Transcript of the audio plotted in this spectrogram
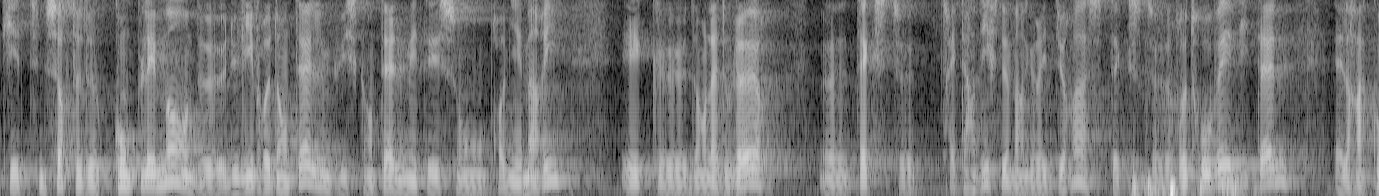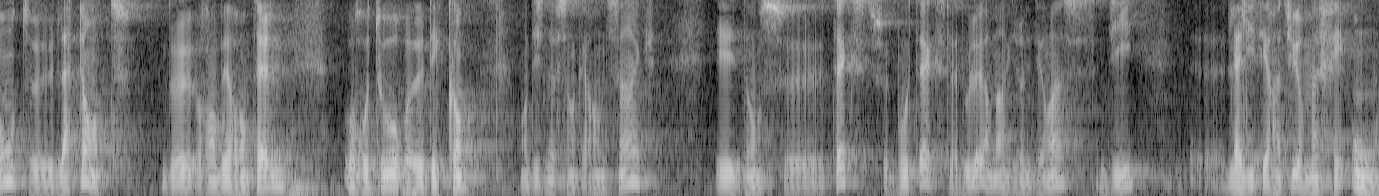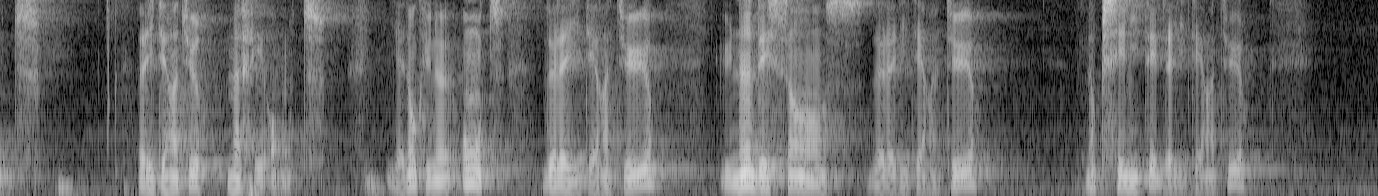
qui est une sorte de complément du livre d'Antelme, puisqu'Antelme était son premier mari, et que dans La douleur, euh, texte très tardif de Marguerite Duras, texte retrouvé, dit-elle, elle raconte euh, l'attente de Rambert Antelme au retour euh, des camps en 1945. Et dans ce texte, ce beau texte, La douleur, Marguerite Duras dit La littérature m'a fait honte. La littérature m'a fait honte. Il y a donc une honte de la littérature, une indécence de la littérature, une obscénité de la littérature,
